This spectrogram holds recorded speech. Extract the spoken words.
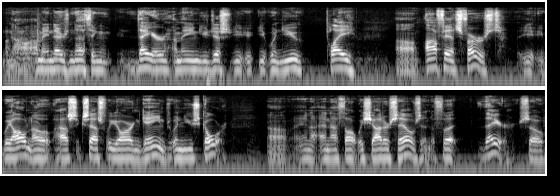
No, I mean, there's nothing there. I mean, you just you, you, when you play uh, offense first, we all know how successful you are in games when you score. Uh, and, and I thought we shot ourselves in the foot there. So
